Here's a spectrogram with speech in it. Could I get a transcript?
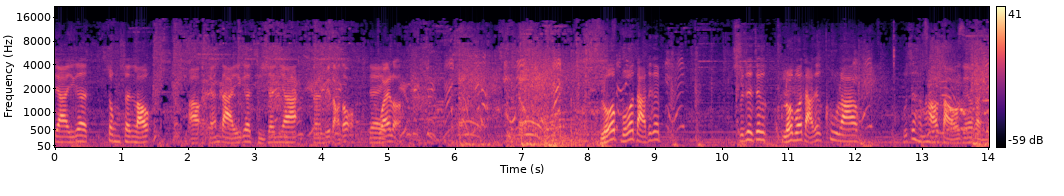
加一个纵身楼，好，想打一个起身压，但是没打到，对，歪了。罗伯打这个，不是这个罗伯打这个库拉。不是很好打，我给我感觉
